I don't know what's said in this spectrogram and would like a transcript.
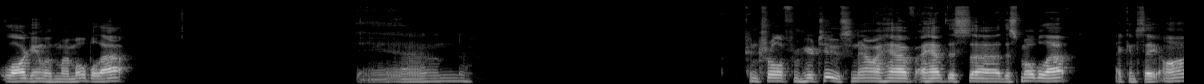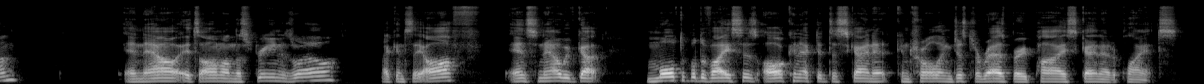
log in with my mobile app and control it from here too. So now I have I have this uh, this mobile app I can say on, and now it's on on the screen as well. I can say off, and so now we've got multiple devices all connected to Skynet controlling just a Raspberry Pi Skynet appliance.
